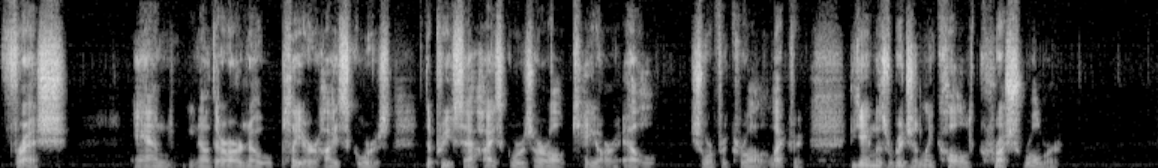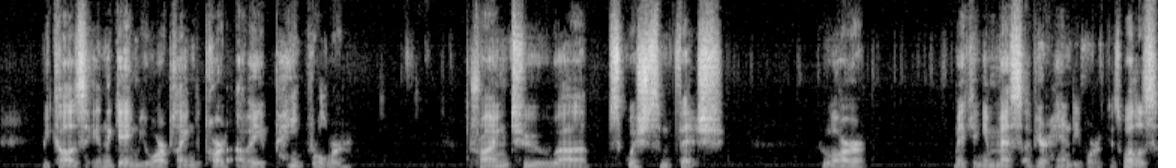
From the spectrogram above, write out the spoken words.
fresh. And you know there are no player high scores. The preset high scores are all KRL short for Kural Electric. The game was originally called Crush Roller because in the game you are playing the part of a paint roller trying to uh, squish some fish who are making a mess of your handiwork as well as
